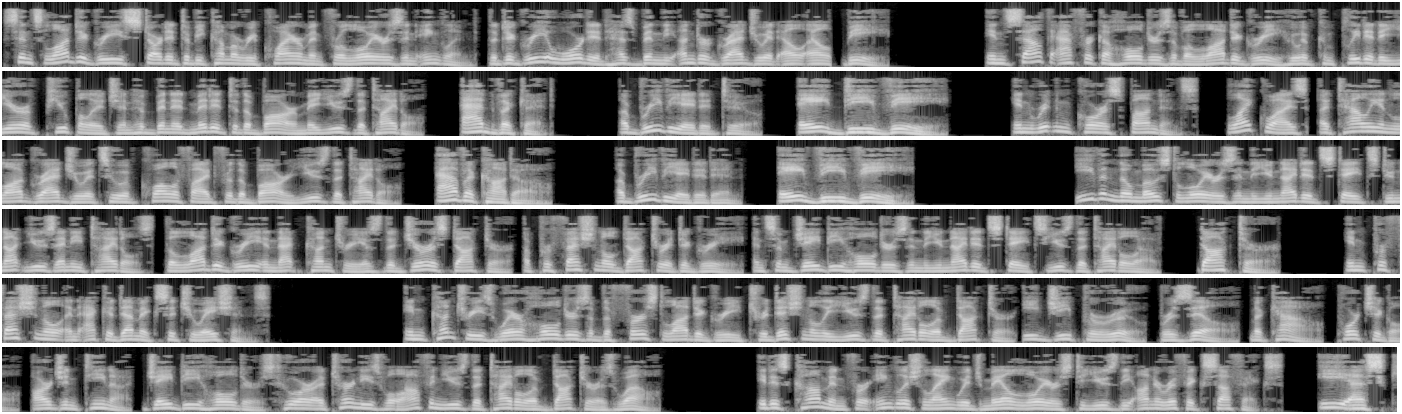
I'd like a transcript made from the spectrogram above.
Since law degrees started to become a requirement for lawyers in England, the degree awarded has been the undergraduate LL.B. In South Africa holders of a law degree who have completed a year of pupillage and have been admitted to the bar may use the title, "'advocate' abbreviated to ADV in written correspondence. Likewise, Italian law graduates who have qualified for the bar use the title, "'avvocato' abbreviated in AVV even though most lawyers in the United States do not use any titles, the law degree in that country is the Juris Doctor, a professional doctorate degree, and some JD holders in the United States use the title of «doctor» in professional and academic situations. In countries where holders of the first law degree traditionally use the title of doctor e.g. Peru, Brazil, Macau, Portugal, Argentina, JD holders who are attorneys will often use the title of doctor as well. It is common for English-language male lawyers to use the honorific suffix «esq»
